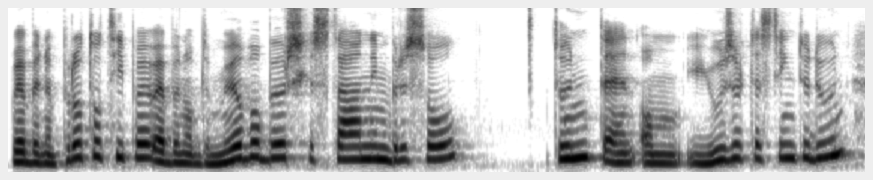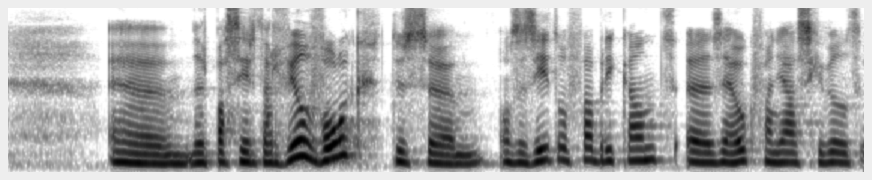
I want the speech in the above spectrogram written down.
We hebben een prototype, we hebben op de meubelbeurs gestaan in Brussel toen, ten- om user testing te doen. Eh, er passeert daar veel volk. Dus eh, onze zetelfabrikant eh, zei ook van, ja, als je wilt,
